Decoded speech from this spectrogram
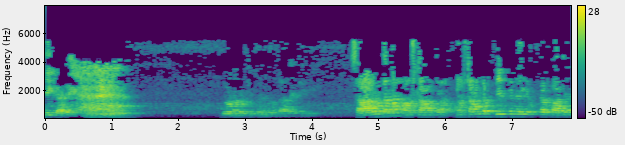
ये कह रहे हैं। दो नंबर टिप्पणी बता रहे थे। सार्वतम अनुष्ठान का अनुष्ठान का व्यक्त नहीं कर पाते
